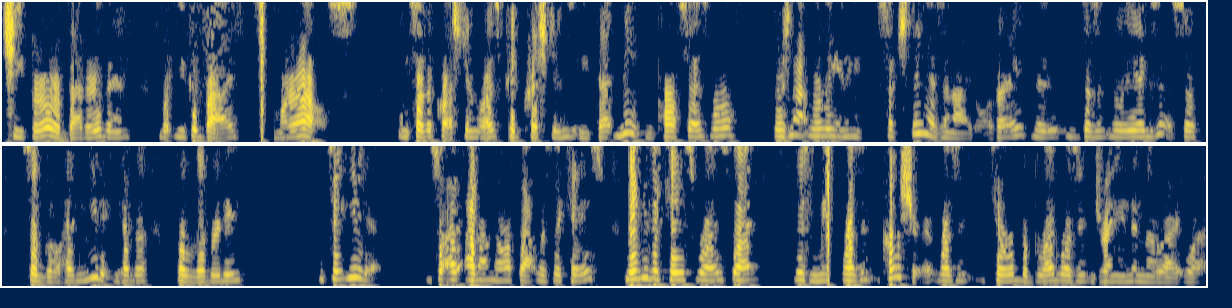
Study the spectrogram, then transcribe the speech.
cheaper or better than what you could buy somewhere else. And so the question was, could Christians eat that meat? And Paul says, well, there's not really any such thing as an idol, right? It doesn't really exist. So, so go ahead and eat it. You have the, the liberty to eat it. So I, I don't know if that was the case. Maybe the case was that this meat wasn't kosher. It wasn't killed. The blood wasn't drained in the right way.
